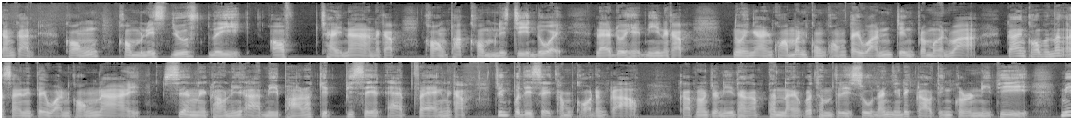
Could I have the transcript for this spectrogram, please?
สังกัดของ Communist Youth League of China นะครับของพรรคคอมมิวนิสต์จีนด้วย และด้วยเหตุนี้นะครับหน่วยงานความมั่นคงของไต้หวันจึงประเมินว่า การขอพำนักอาศัยในไต้หวันของนายเซี่ยงในคราวนี้อาจมีภารกิจพิเศษแอบแฝงนะครับ จึงปฏิเสธคำขอดังกล่าว ครับนอกจากนี้นะครับท่านนายกรัฐมนตรีสูนั้นยังได้กล่าวถึงกรณีที่ มี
